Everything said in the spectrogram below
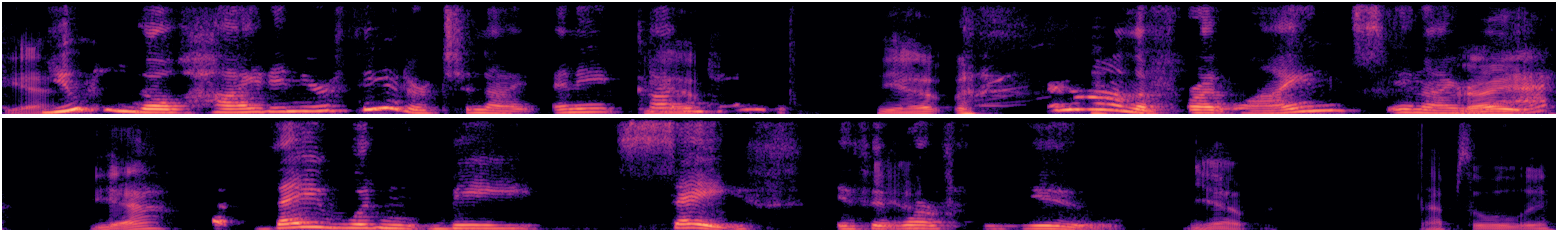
Yeah. You can go hide in your theater tonight and eat cotton Yep. candy. Yep. You're not on the front lines in Iraq. Right. Yeah. They wouldn't be safe if it Yeah. weren't for you. Yep. Absolutely.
